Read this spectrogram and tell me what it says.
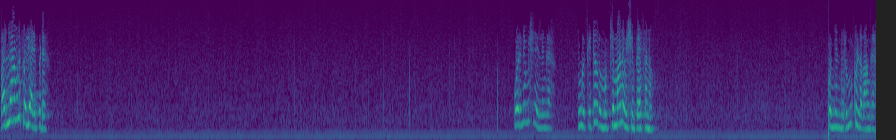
வரலாம்னு சொல்லி அனுப்பிடு. ஒரு நிமிஷம் இல்லைங்க. உங்ககிட்ட ஒரு முக்கியமான விஷயம் பேசணும். கொஞ்சம் இந்த ரூம்குள்ள வாங்க.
